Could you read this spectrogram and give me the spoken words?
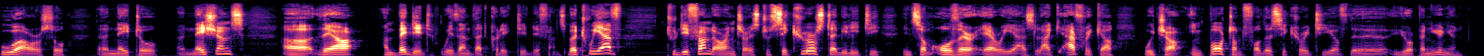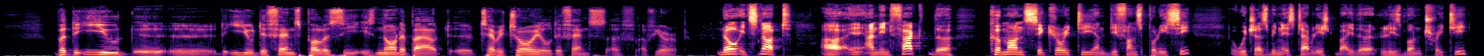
who are also uh, NATO uh, nations, uh, they are embedded within that collective defense. But we have to defend our interests, to secure stability in some other areas like Africa, which are important for the security of the European Union. But the EU, uh, uh, the EU defense policy is not about uh, territorial defense of, of Europe. No, it's not. Uh, and in fact, the common security and defense policy, which has been established by the Lisbon Treaty,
